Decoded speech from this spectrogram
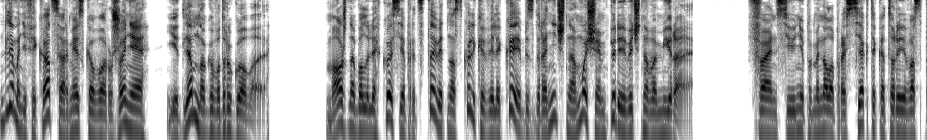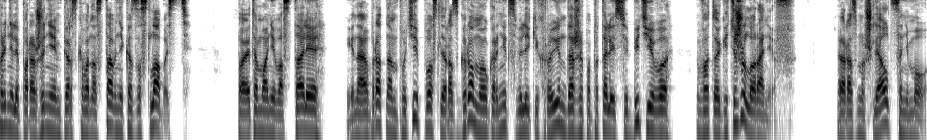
для модификации армейского вооружения и для многого другого. Можно было легко себе представить, насколько велика и безгранична мощь Империи Вечного Мира. Фэн Сью не поминала про секты, которые восприняли поражение имперского наставника за слабость. Поэтому они восстали, и на обратном пути после разгрома у границ Великих Руин даже попытались убить его, в итоге тяжело ранив. Размышлял Цаньму.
